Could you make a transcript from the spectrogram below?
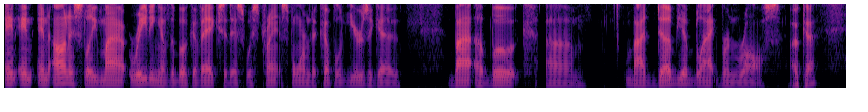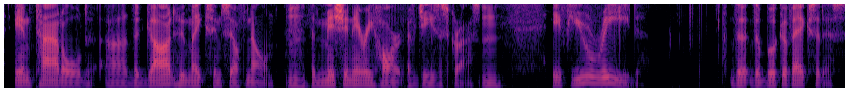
and, and, and honestly, my reading of the book of Exodus was transformed a couple of years ago by a book um, by W. Blackburn Ross Okay. entitled uh, The God Who Makes Himself Known Mm. The Missionary Heart of Jesus Christ Mm. If you read the the book of Exodus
